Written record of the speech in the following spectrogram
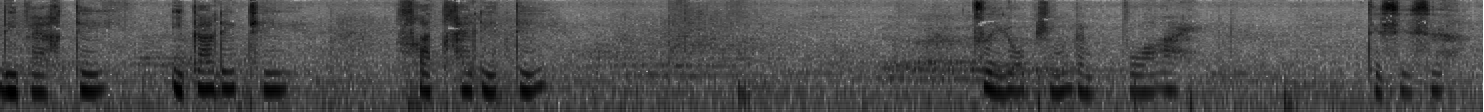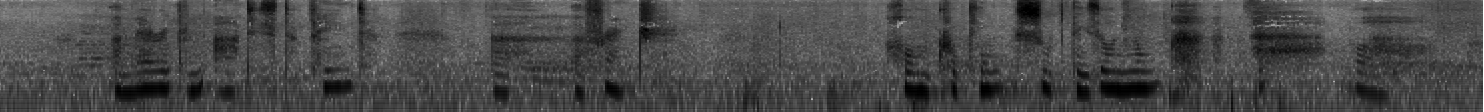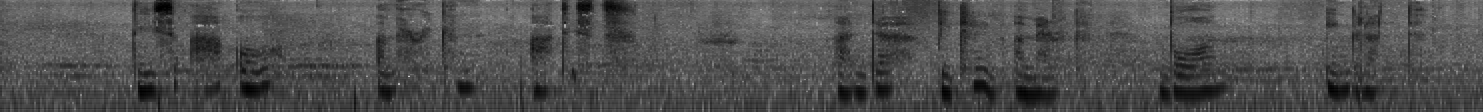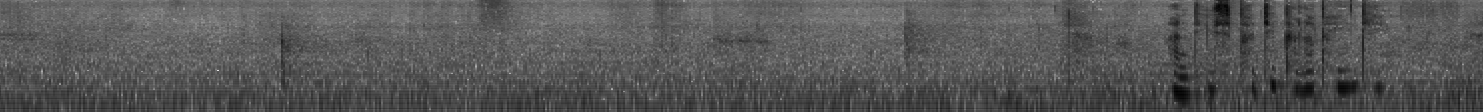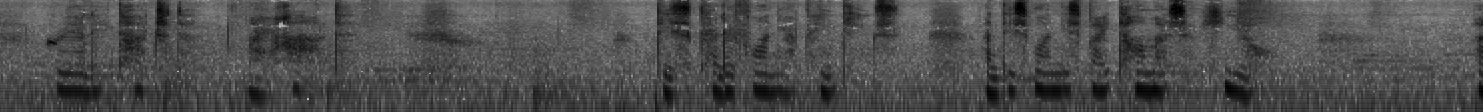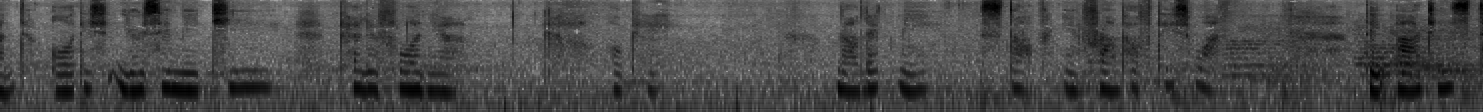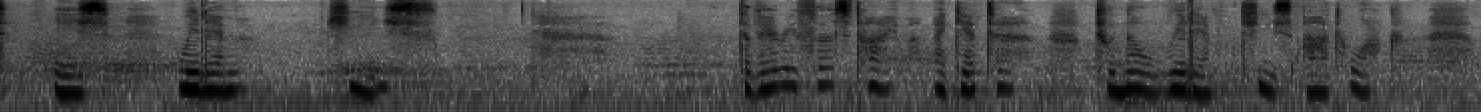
Liberté, égalité, fraternité, 自由、平等、博爱。This is an American artist paint uh, a French home cooking soup des oignons. wow. These are all American artists and uh, became American, born England. And this particular painting really touched my heart. These California paintings, and this one is by Thomas Hill. And all this Yosemite, California. Okay. Now let me stop in front of this one. The artist is William Keys. The very first time I get uh, to know William Keys' artwork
